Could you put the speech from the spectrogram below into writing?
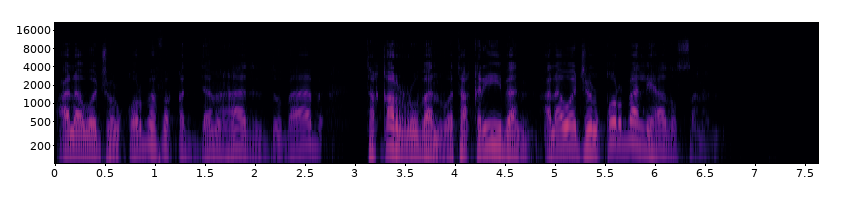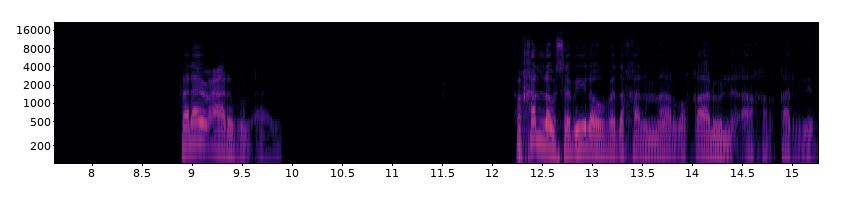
على وجه القربه فقدم هذا الذباب تقربا وتقريبا على وجه القربة لهذا الصنم. فلا يعارض الآية. فخلوا سبيله فدخل النار وقالوا للآخر قرب.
